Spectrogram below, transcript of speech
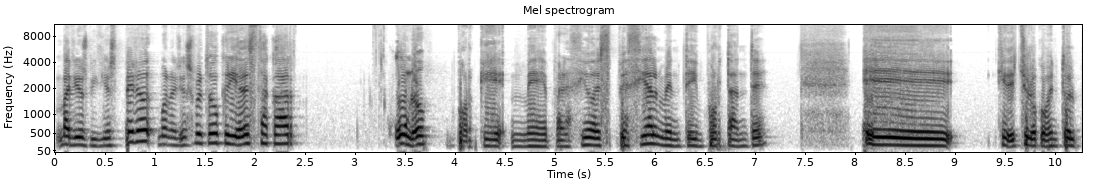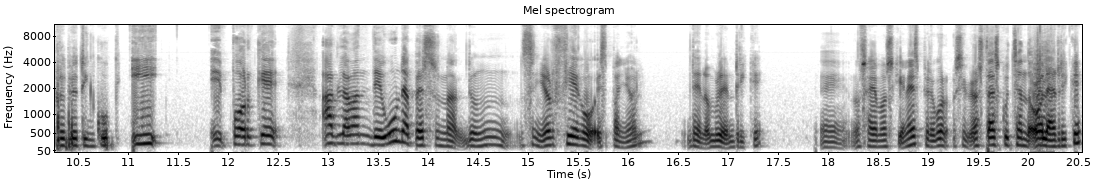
varios vídeos. Pero bueno, yo sobre todo quería destacar uno, porque me pareció especialmente importante, eh, que de hecho lo comentó el propio Tim Cook, y eh, porque hablaban de una persona, de un señor ciego español, de nombre Enrique, eh, no sabemos quién es, pero bueno, si no está escuchando, hola Enrique,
